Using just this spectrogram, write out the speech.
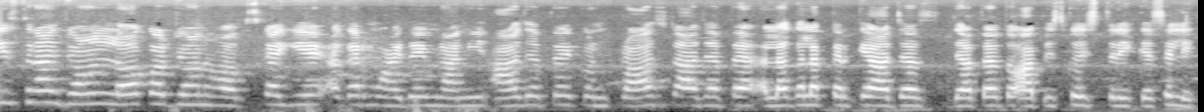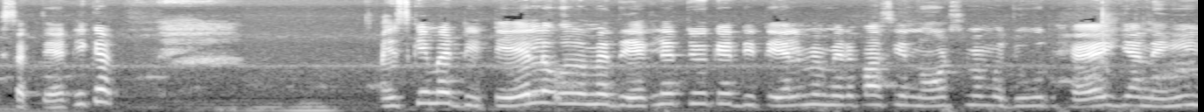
इस तरह जॉन लॉक और जॉन हॉब्स का ये अगर माहिदा इमरानी आ जाता है, कंट्रास्ट आ जाता है अलग अलग करके आ जा, जाता है तो आप इसको इस तरीके से लिख सकते हैं, ठीक है? इसकी मैं डिटेल में देख लेती हूँ कि डिटेल में मेरे पास ये नोट्स में मौजूद है या नहीं,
